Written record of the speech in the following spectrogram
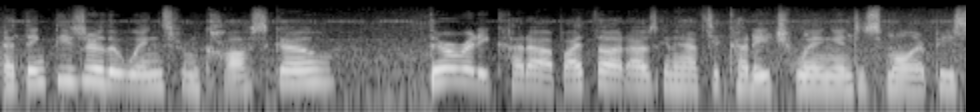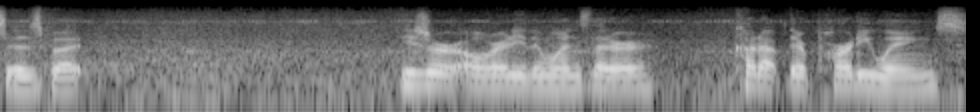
I think these are the wings from Costco. They're already cut up. I thought I was going to have to cut each wing into smaller pieces, but these are already the ones that are cut up. They're party wings.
